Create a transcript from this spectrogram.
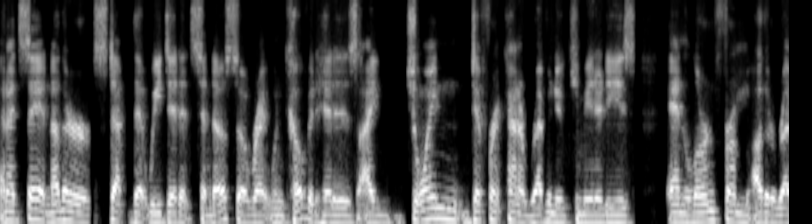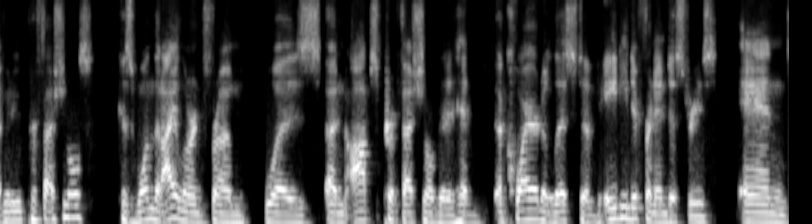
And I'd say another step that we did at Sendoso right when COVID hit is I joined different kind of revenue communities and learn from other revenue professionals because one that I learned from was an ops professional that had acquired a list of 80 different industries and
